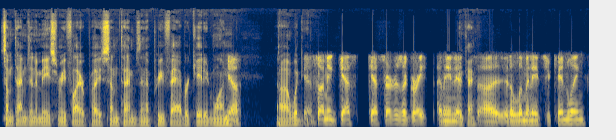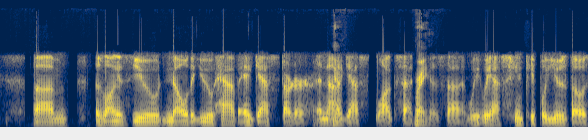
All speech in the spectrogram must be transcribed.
sometimes in a masonry fireplace, sometimes in a prefabricated one. Yeah. Uh, what? Yeah, so I mean, gas gas starters are great. I mean, it's Okay. uh, it eliminates your kindling, um, as long as you know that you have a gas starter and not Yeah. a gas log set. Right. Because uh, we we have seen people use those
